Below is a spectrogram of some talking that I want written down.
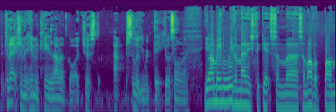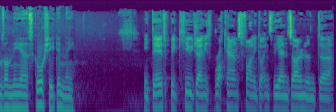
the connection that him and Keenan Allen have got are just absolutely ridiculous, aren't they? Yeah, I mean, he even managed to get some uh, some other bums on the uh, score sheet, didn't he? He did. Big QJ and his rock hands finally got into the end zone, and uh,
